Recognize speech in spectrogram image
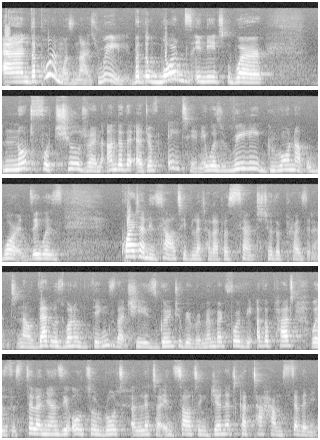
And the poem was nice, really, but the words in it were not for children under the age of 18. It was really grown up words. It was quite an insultive letter that was sent to the president. Now, that was one of the things that she is going to be remembered for. The other part was Stella Nyanzi also wrote a letter insulting Janet Kataaha Museveni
